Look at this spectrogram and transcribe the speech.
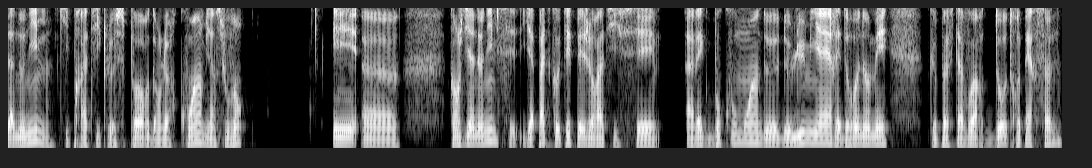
anonymes qui pratiquent le sport dans leur coin bien souvent. Et euh, quand je dis anonyme, il n'y a pas de côté péjoratif. C'est avec beaucoup moins de, lumière et de renommée que peuvent avoir d'autres personnes,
